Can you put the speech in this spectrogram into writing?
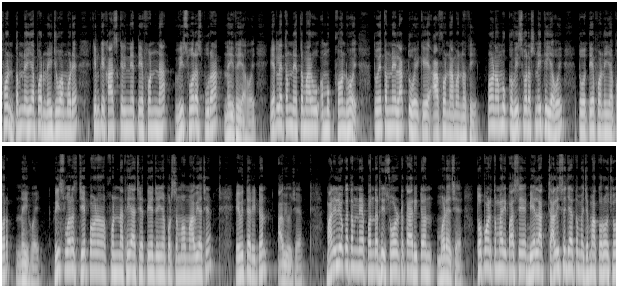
ફંડ તમને અહીંયા પર નહીં જોવા મળે. કેમ કે ખાસ કરીને તે ફંડના વીસ વર્ષ પૂરા નહીં થયા હોય. એટલે તમને તમારું અમુક ફંડ હોય, તો એ તમને લાગતું હોય કે આ ફંડ આમાં નથી. પણ અમુક વીસ વર્ષ નહીં થયા હોય, તો તે ફંડ અહીંયા પર નહીં હોય. વીસ વર્ષ જે પણ ફંડના થયા છે તે જ અહીંયા પર સમાવવામાં આવ્યા છે. એવી રીતે રિટર્ન આવ્યું છે. માની લો કે તમને પંદરથી સોળ ટકા રિટર્ન મળે છે. તો પણ તમારી પાસે બે લાખ ચાલીસ હજાર તમે જમા કરો છો.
